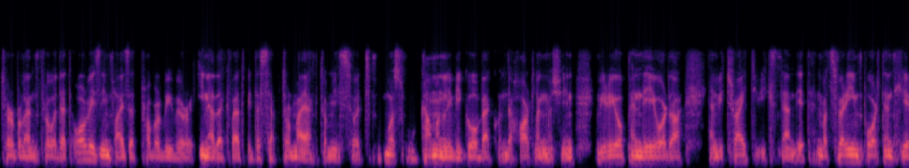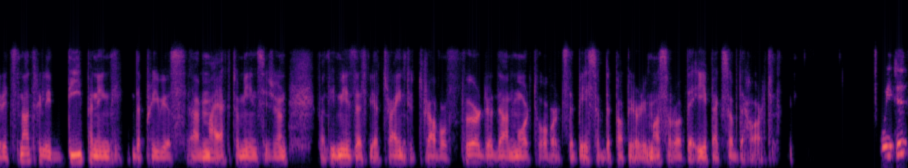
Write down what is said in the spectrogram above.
turbulent flow, that always implies that probably we're inadequate with the septal myectomy. So it's most commonly we go back on the heart lung machine, we reopen the aorta, and we try to extend it. And what's very important here, it's not really deepening the previous uh, myectomy incision, but it means that we are trying to travel further down more towards the base of the papillary muscle or the apex of the heart. We did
